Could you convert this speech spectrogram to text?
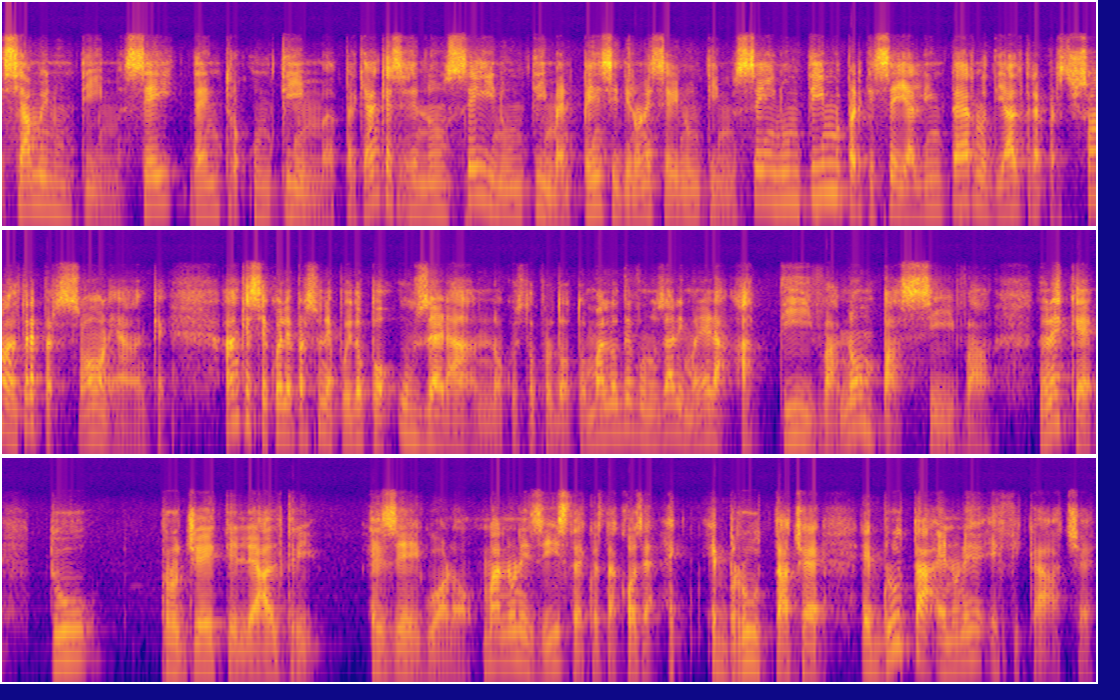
siamo in un team, sei dentro un team, perché anche se non sei in un team e pensi di non essere in un team, sei in un team perché sei all'interno di altre persone, ci sono altre persone anche, anche se quelle persone poi dopo useranno questo prodotto, ma lo devono usare in maniera attiva, non passiva. Non è che tu progetti e gli altri eseguono, ma non esiste questa cosa, è, è brutta, cioè è brutta e non è efficace.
